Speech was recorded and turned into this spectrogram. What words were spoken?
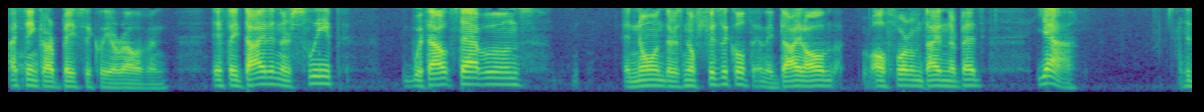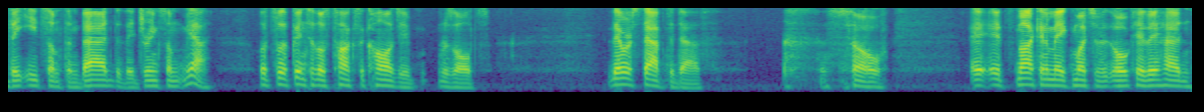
I think, are basically irrelevant. If they died in their sleep without stab wounds and no one, there's no physical, and they died all, all four of them died in their beds, yeah, did they eat something bad? Did they drink some? Yeah. Let's look into those toxicology results. They were stabbed to death. So it's not going to make much of it. Okay, they had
